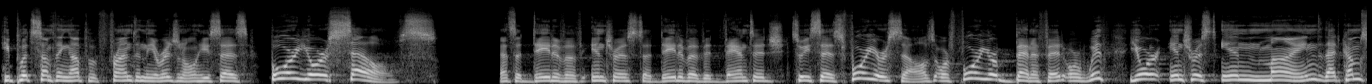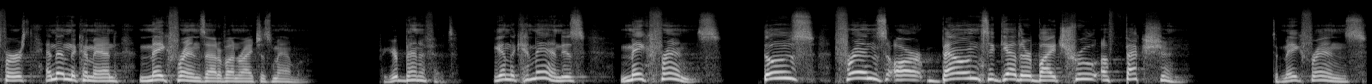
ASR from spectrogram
He puts something up front in the original. He says, For yourselves. That's a dative of interest, a dative of advantage. So he says, For yourselves, or for your benefit, or with your interest in mind. That comes first. And then the command, Make friends out of unrighteous mammon. For your benefit. Again, the command is make friends. Those friends are bound together by true affection. To make friends,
